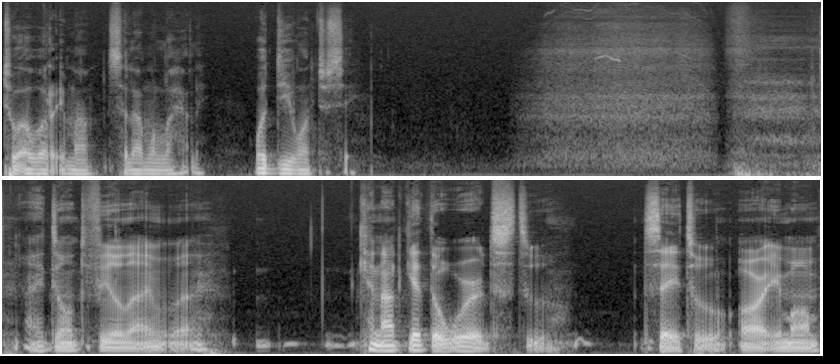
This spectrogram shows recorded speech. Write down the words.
to our Imam, Salamullah alayhi. What do you want to say? I don't feel I uh, cannot get the words to say to our Imam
